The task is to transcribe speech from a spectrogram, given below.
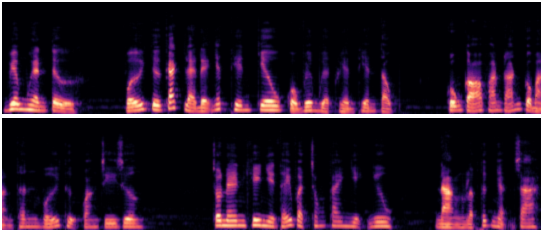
Viêm huyền tử, với tư cách là đệ nhất thiên kiêu của viêm nguyệt huyền thiên tộc, cũng có phán đoán của bản thân với Thự Quang Chi Dương. Cho nên khi nhìn thấy vật trong tay nhị ngưu, nàng lập tức nhận ra,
